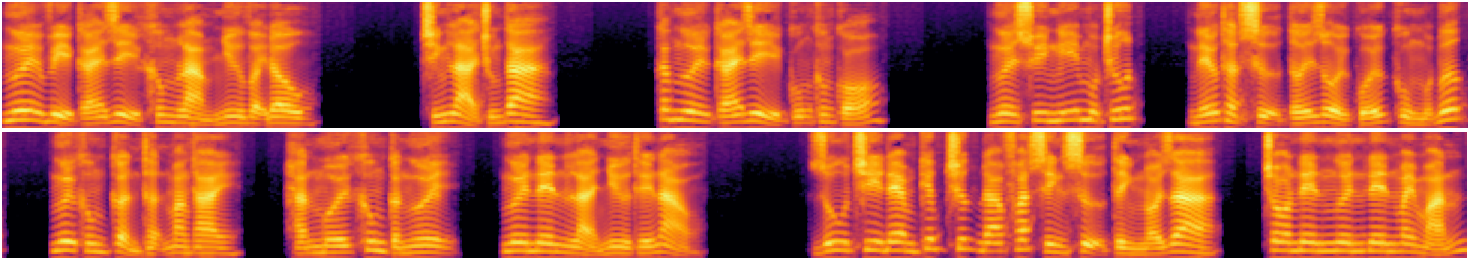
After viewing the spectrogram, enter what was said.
ngươi vì cái gì không làm như vậy đâu. Chính là chúng ta. Các ngươi cái gì cũng không có. Ngươi suy nghĩ một chút, nếu thật sự tới rồi cuối cùng một bước, ngươi không cẩn thận mang thai, hắn mới không cần ngươi, ngươi nên là như thế nào? Du Chi đem kiếp trước đã phát sinh sự tình nói ra, cho nên ngươi nên may mắn,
